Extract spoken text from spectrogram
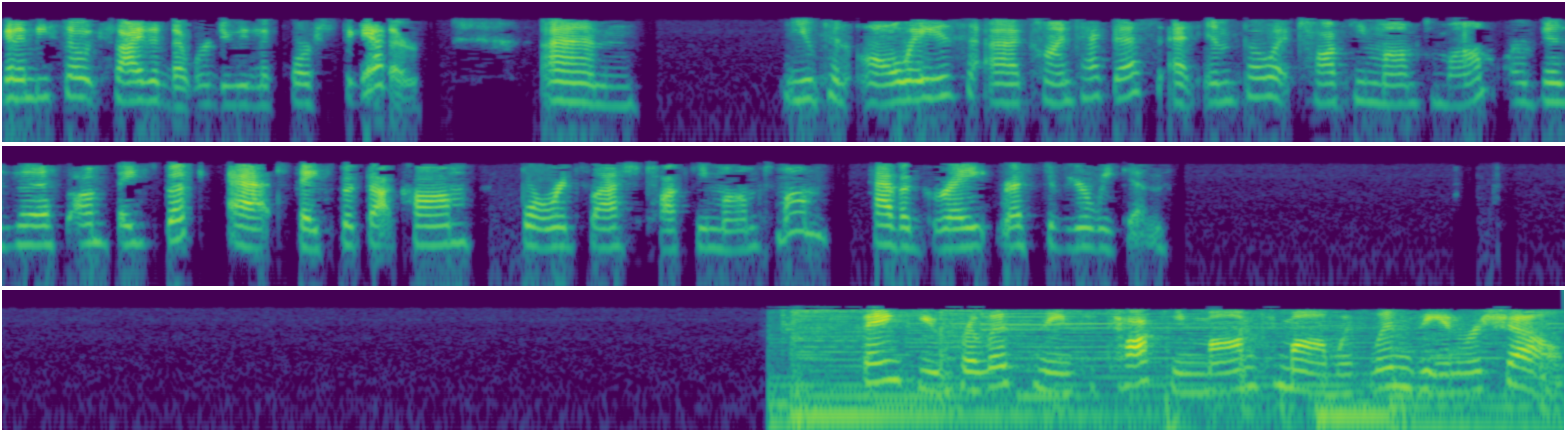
going to be so excited that we're doing the course together. Um, you can always uh, contact us at info at talking mom to mom or visit us on Facebook at facebook.com forward slash talking mom to mom. Have a great rest of your weekend. Thank you for listening to Talking Mom to Mom with Lindsay and Rochelle.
